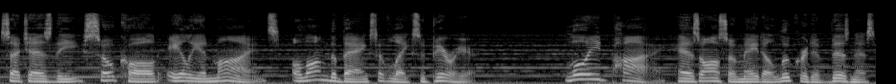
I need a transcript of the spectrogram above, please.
such as the so-called alien mines along the banks of Lake Superior. Lloyd Pye has also made a lucrative business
